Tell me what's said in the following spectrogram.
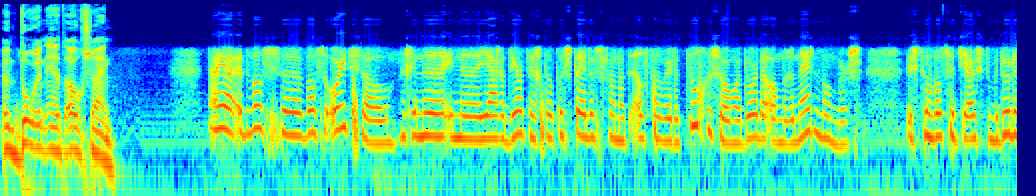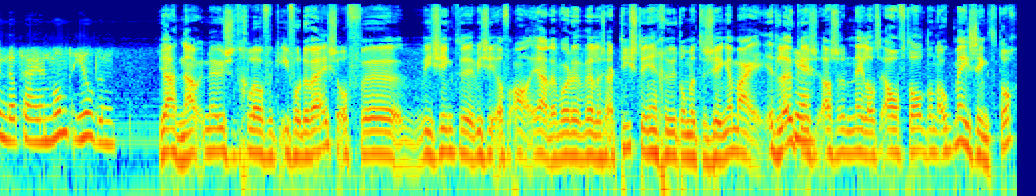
een doorn in het oog zijn? Nou ja, het was, was ooit zo, in de, in de jaren dertig, dat de spelers van het elftal werden toegezongen door de andere Nederlanders. Dus toen was het juist de bedoeling dat zij hun mond hielden. Ja, nou, nu is het geloof ik Ivo de Wijs of uh, wie zingt... Wie zingt of, ja, er worden wel eens artiesten ingehuurd om het te zingen. Maar het leuke ja. is als een Nederlands elftal dan ook meezingt, toch?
